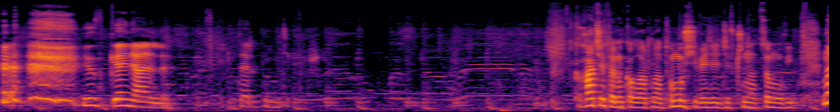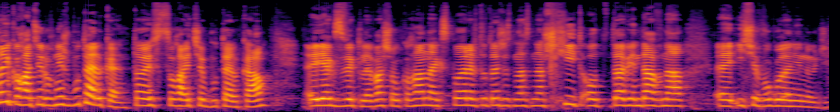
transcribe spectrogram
jest genialny. Zerknijcie. Kochacie ten kolor, no to musi wiedzieć dziewczyna, co mówi. No i kochacie również butelkę. To jest, słuchajcie, butelka. E, Jak zwykle, wasza ukochana Explorer to też jest nas, nasz hit od dawien dawna e, i się w ogóle nie nudzi.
